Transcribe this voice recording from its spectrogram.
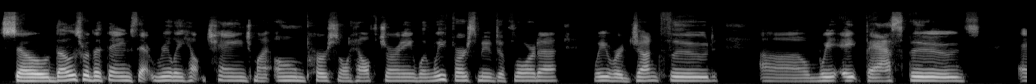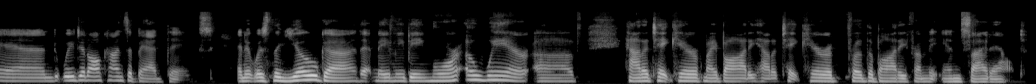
So, those were the things that really helped change my own personal health journey. When we first moved to Florida, We were junk food. Um, we ate fast foods and we did all kinds of bad things. And it was the yoga that made me be more aware of how to take care of my body, how to take care of for the body from the inside out.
